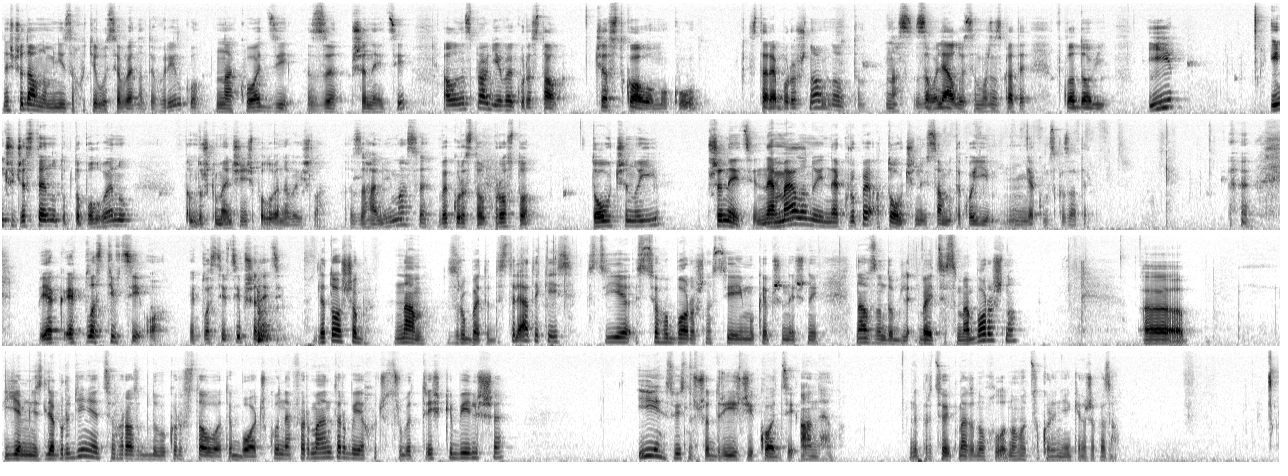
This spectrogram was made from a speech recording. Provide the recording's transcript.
Нещодавно мені захотілося вигнати горілку на кодзі з пшениці, але насправді я використав частково муку, старе борошно, ну там у нас завалялося, можна сказати, в кладовій. І іншу частину, тобто половину, там трошки менше, ніж половина вийшла загальної маси, використав просто товченої пшениці. Не меленої, не крупи, а товченої, саме такої, як вам сказати, як, як пластівці, о, як пластівці пшениці. Для того, щоб нам зробити дистилят якийсь з, цього борошна, з цієї муки пшеничної, нам знадобиться саме борошно. Е, ємність для бродіння цього разу буду використовувати бочку, не ферментер, бо я хочу зробити трішки більше. І, звісно, що дріжджі кодзі, ангел. Вони працюють методом холодного цукрення, як я вже казав.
